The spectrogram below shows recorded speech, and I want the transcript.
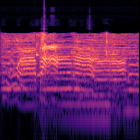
说吧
